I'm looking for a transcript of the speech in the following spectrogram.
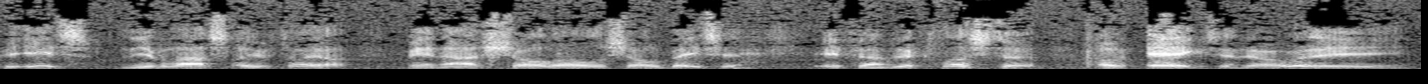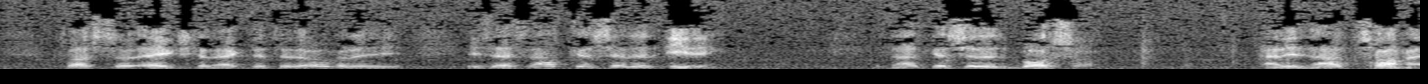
He eats nivlas oivtoya, mina sholol shol basin, if found the cluster of eggs in the ovary, cluster of eggs connected to the ovary, he says not considered eating. It's not considered boso. And it's not tome.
